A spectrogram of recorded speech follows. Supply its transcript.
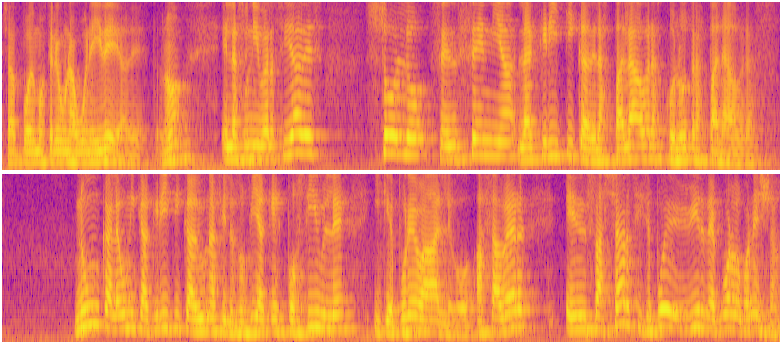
ya podemos tener una buena idea de esto, ¿no? En las universidades solo se enseña la crítica de las palabras con otras palabras. Nunca la única crítica de una filosofía que es posible y que prueba algo, a saber, ensayar si se puede vivir de acuerdo con ella.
